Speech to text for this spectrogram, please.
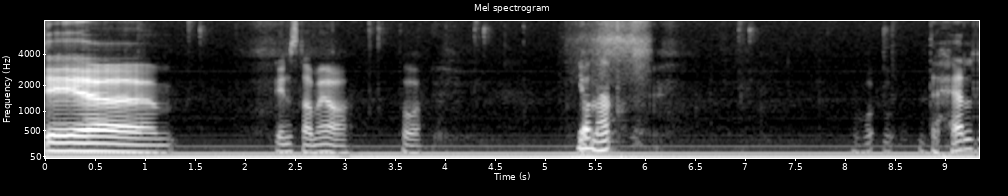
Det eh, instämmer jag på. Jag med. The hell?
